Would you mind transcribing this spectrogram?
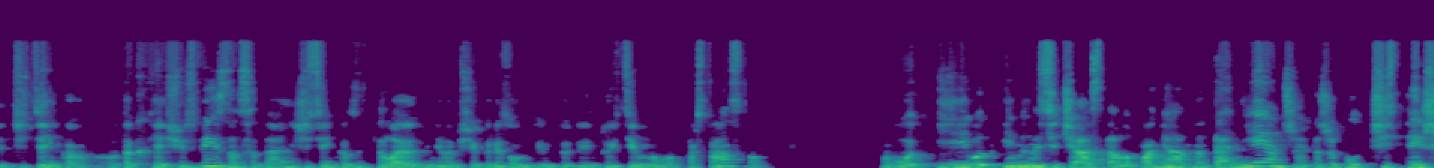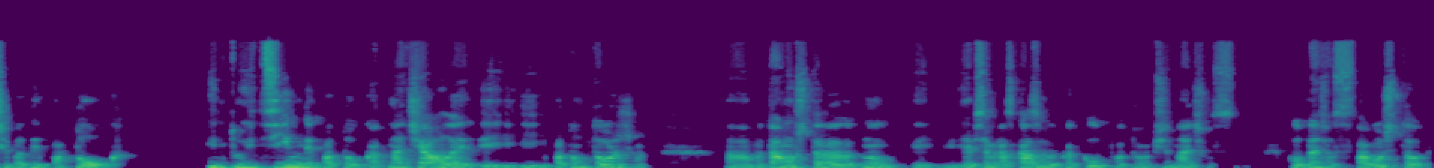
частенько, так как я еще из бизнеса, да, они частенько застилают мне вообще горизонт инту, интуитивного пространства. Вот. И вот именно сейчас стало понятно, да нет же, это же был чистейшей воды поток, интуитивный поток от начала и, и потом тоже. А, потому что, ну, я всем рассказываю, как клуб вот вообще начался. Клуб начался с того, что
